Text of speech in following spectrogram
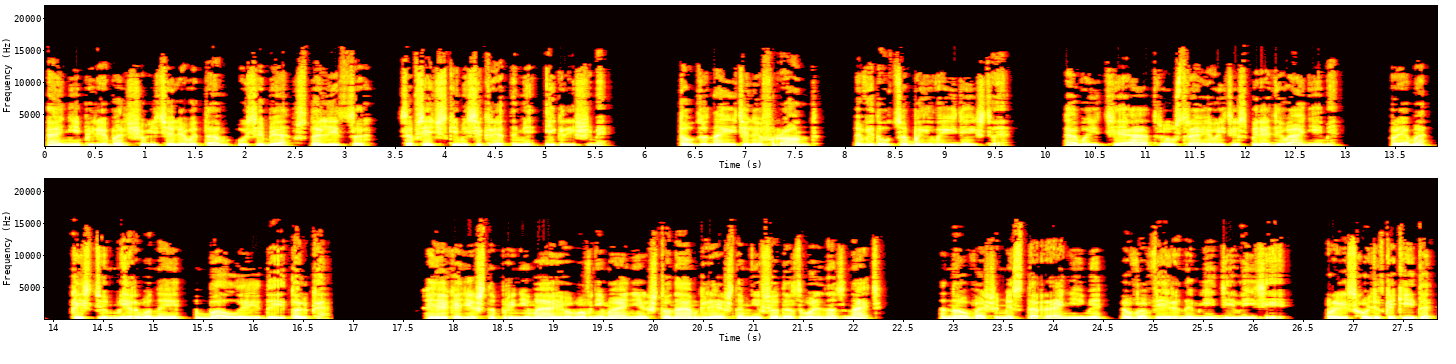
«А не перебарщиваете ли вы там у себя в столицах со всяческими секретными игрищами?» Тут, знаете ли, фронт, ведутся боевые действия. А вы театры устраиваете с переодеваниями. Прямо костюмированные балы, да и только. Я, конечно, принимаю во внимание, что нам, грешным, не все дозволено знать. Но вашими стараниями в уверенной мне дивизии происходят какие-то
